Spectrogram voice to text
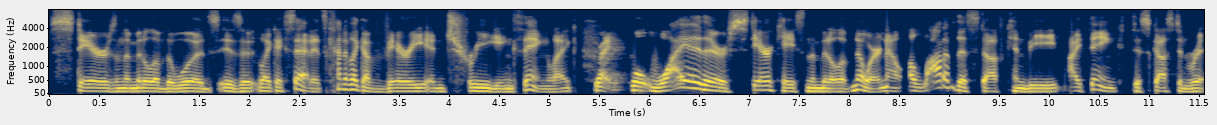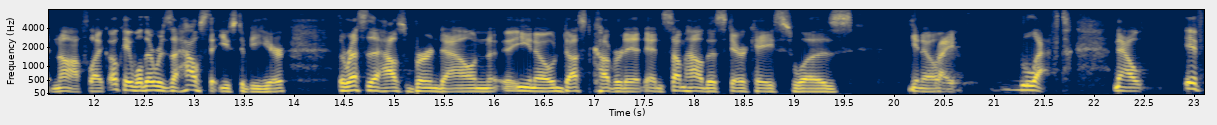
stairs in the middle of the woods is it like I said, it's kind of like a very intriguing thing. Like, right. Well, why are there staircase in the middle of nowhere? Now, a lot of this stuff can be, I think, discussed and written off. Like, okay, well, there was a house that used to be here. The rest of the house burned down, you know, dust covered it, and somehow the staircase was, you know, right. left. Now, if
